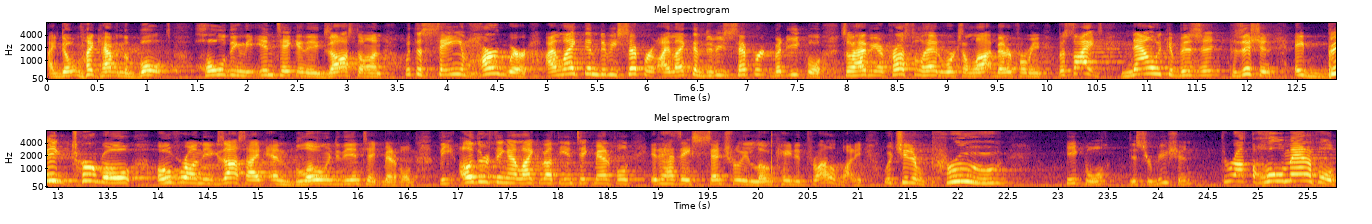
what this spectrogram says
I don't like having the bolts holding the intake and the exhaust on with the same hardware. I like them to be separate. I like them to be separate but equal. So having a crossflow head works a lot better for me. Besides, now we can position a big turbo over on the exhaust side and blow into the intake manifold. The other thing I like about the intake manifold, it has a centrally located throttle body, which should improve equal distribution throughout the whole manifold,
